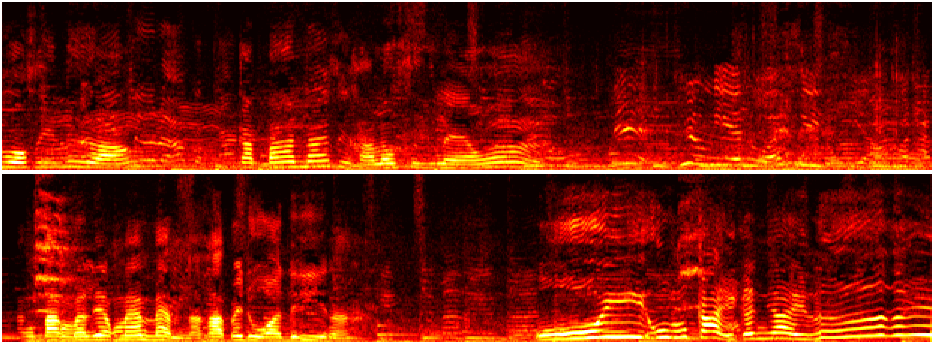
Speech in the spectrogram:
หมวกสีเหลือง กลับบ้านได้สิคะ เราซื้อแล้วอะนี่ที่โรงเรียนหนูให้สีเขียวมาทำตังๆมาเรียกแม่แหม่มนะคะ ไปดูออดี้นะโอ้ยอุ้มไก่กันใหญ่เลย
